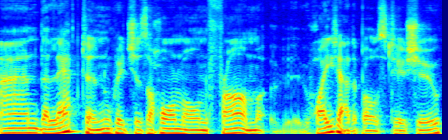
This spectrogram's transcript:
And the leptin, which is a hormone from white adipose tissue,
